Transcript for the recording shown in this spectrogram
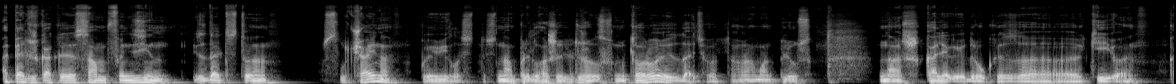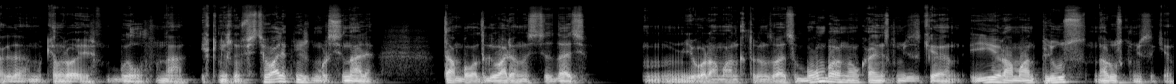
Опять же, как и сам фензин издательства случайно появилась. То есть нам предложили Джозеф Макелроя издать вот роман «Плюс». Наш коллега и друг из э, Киева, когда Макелрой был на их книжном фестивале, книжном арсенале, там была договоренность издать его роман, который называется «Бомба» на украинском языке, и роман «Плюс» на русском языке.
